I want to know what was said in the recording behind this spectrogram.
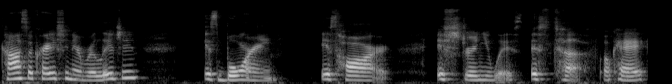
Consecration in religion is boring. It's hard. It's strenuous. It's tough, okay?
